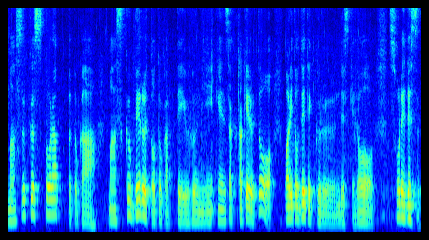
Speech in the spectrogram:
マスクストラップとか、マスクベルトとかっていう風に検索かけると割と出てくるんですけど、それです。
